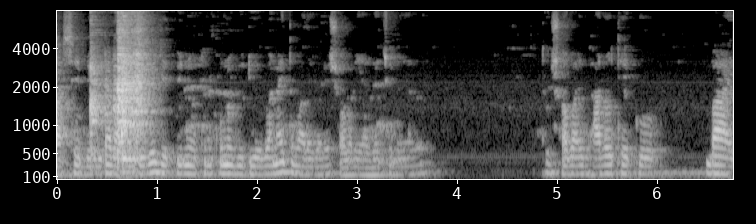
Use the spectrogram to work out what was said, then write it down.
পাশে বেলটা বাজিয়ে দেবে যদি নতুন কোনো ভিডিও বানাই, তোমাদের কাছে সবারই আগে চলে যাবে। তো সবাই ভালো থেকো বাই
